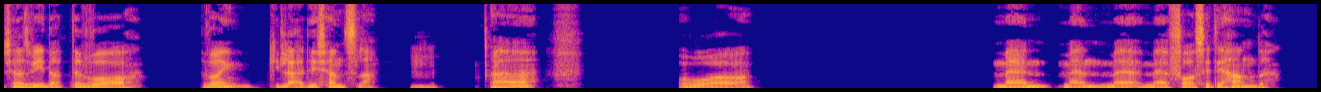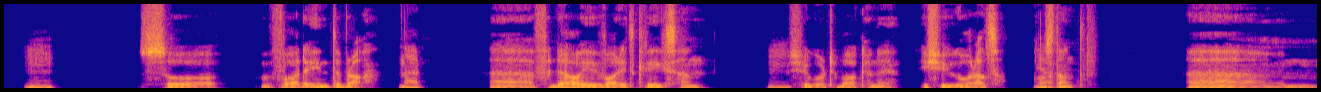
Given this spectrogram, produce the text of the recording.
kännas vid att det var, det var en glädjekänsla. Mm. Eh, och men, men med, med facit i hand Mm. så var det inte bra. Nej. Eh, för det har ju varit krig sedan Mm. 20 år tillbaka nu. I 20 år alltså. Ja. Konstant. Ehm,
